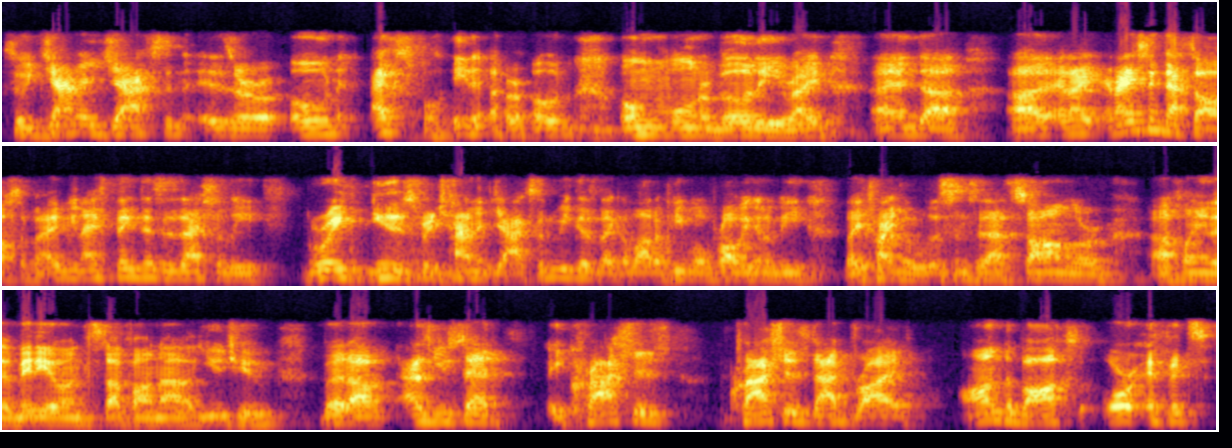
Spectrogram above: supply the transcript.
So Janet Jackson is her own exploit, her own own vulnerability, right? And uh, uh, and I and I think that's awesome. I mean, I think this is actually great news for Janet Jackson because like a lot of people are probably going to be like trying to listen to that song or uh, playing the video and stuff on uh, YouTube. But um, as you said, it crashes crashes that drive on the box, or if it's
